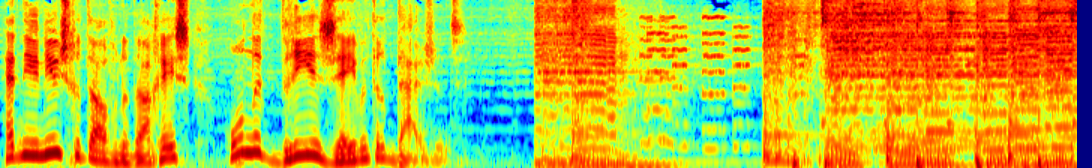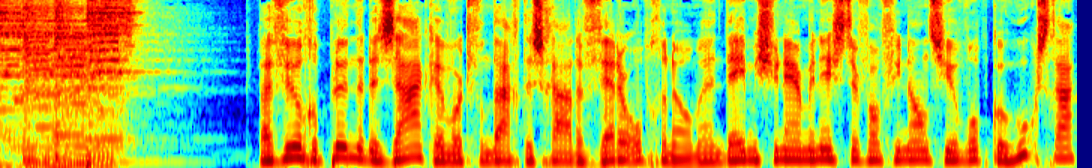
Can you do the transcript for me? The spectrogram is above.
Het nieuw nieuwsgetal van de dag is 173.000. Bij veel geplunderde zaken wordt vandaag de schade verder opgenomen. En demissionair minister van Financiën Wopke Hoekstra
